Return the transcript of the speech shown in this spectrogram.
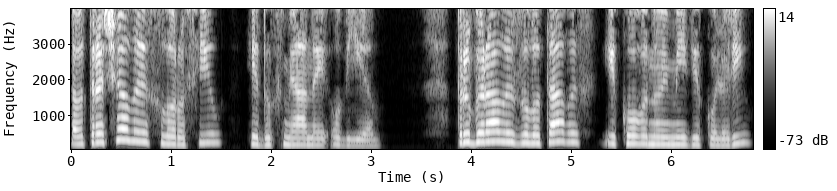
втрачали хлорофіл і духмяний об'єм, прибирали золотавих і кованої міді кольорів,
